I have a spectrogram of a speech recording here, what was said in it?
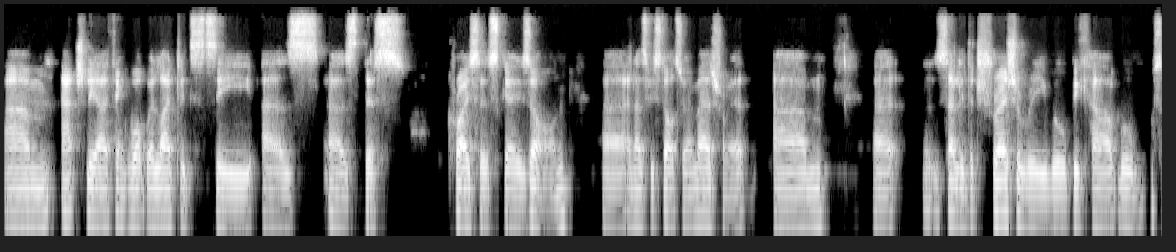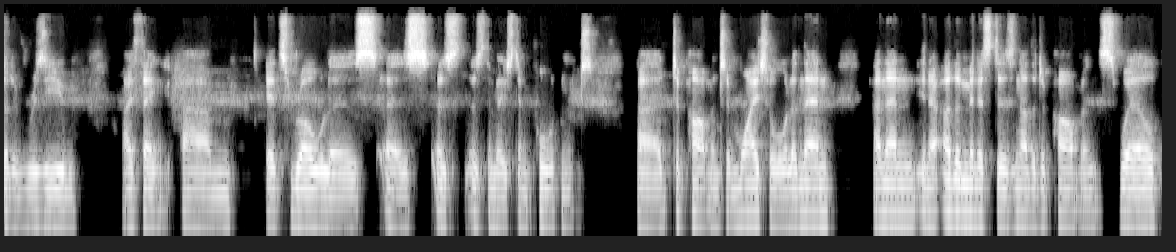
Um, actually, I think what we're likely to see as as this crisis goes on uh, and as we start to emerge from it, um, uh, certainly the treasury will become will sort of resume. I think um, its role as as as as the most important uh, department in Whitehall, and then and then you know other ministers and other departments will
